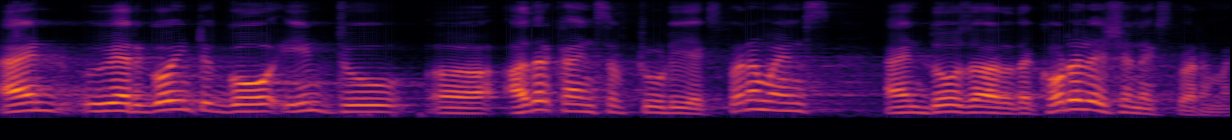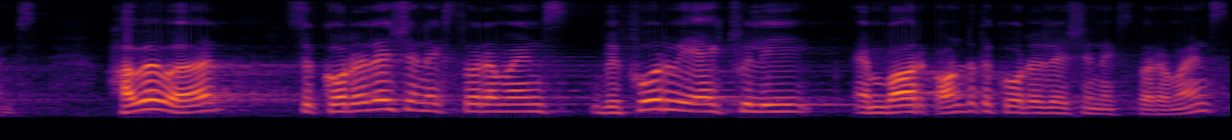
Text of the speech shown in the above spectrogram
And we are going to go into uh, other kinds of 2D experiments and those are the correlation experiments. However, so, correlation experiments before we actually embark onto the correlation experiments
